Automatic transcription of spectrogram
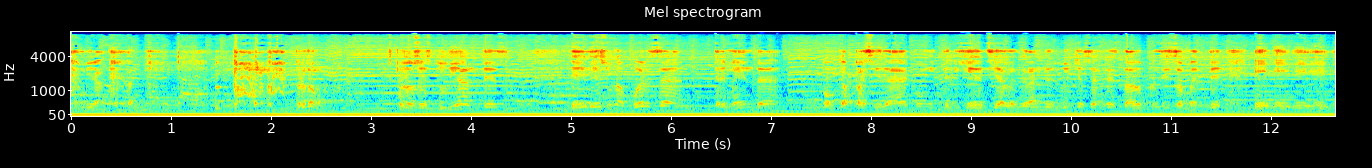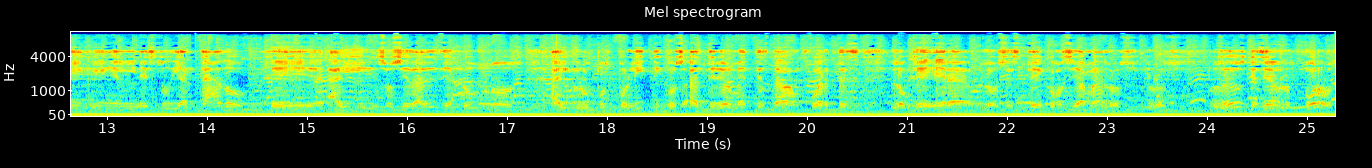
mira, perdón, los estudiantes eh, es una fuerza tremenda con capacidad, con inteligencia. Las grandes luchas se han gestado precisamente eh, eh, eh, en el estudiantado. hay sociedades de alumnos, hay grupos políticos. Anteriormente estaban fuertes lo que eran los, este, ¿cómo se llama? Los, los, los esos que hacían los porros.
